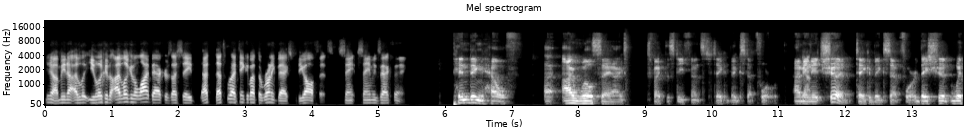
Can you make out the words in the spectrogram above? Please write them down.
you know, I mean, I you look at the, I look at the linebackers. I say that that's what I think about the running backs for the offense. Same same exact thing. Pending health, I, I will say I expect this defense to take a big step forward. I mean, yeah. it should take a big step forward. They should with.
